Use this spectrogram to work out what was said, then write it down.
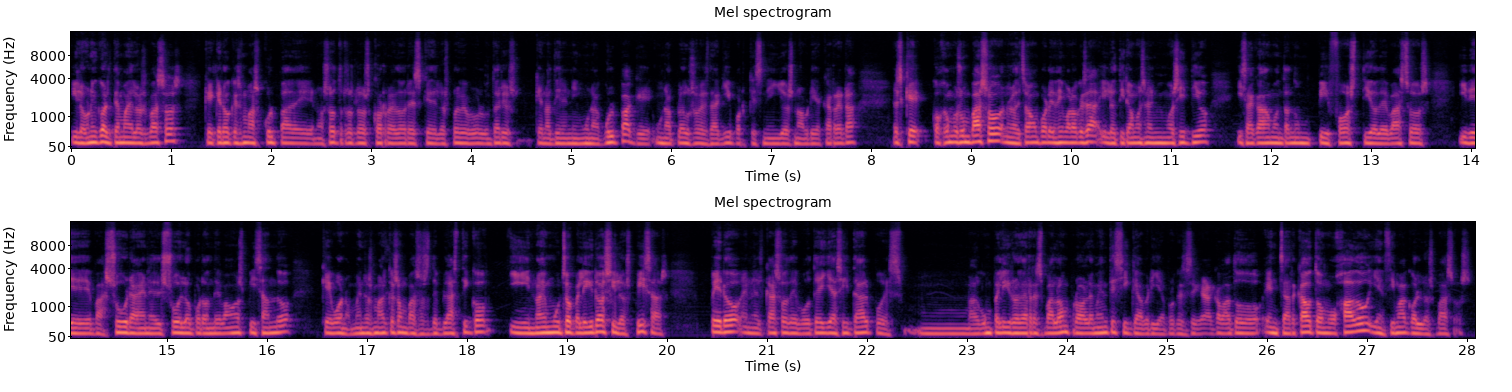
y lo único, el tema de los vasos, que creo que es más culpa de nosotros, los corredores, que de los propios voluntarios, que no tienen ninguna culpa, que un aplauso desde aquí, porque sin ellos no habría carrera, es que cogemos un vaso, nos lo echamos por encima lo que sea, y lo tiramos en el mismo sitio, y se acaba montando un pifostio de vasos y de basura en el suelo por donde vamos pisando, que bueno, menos mal que son vasos de plástico y no hay mucho peligro si los pisas. Pero en el caso de botellas y tal, pues mm, algún peligro de resbalón probablemente sí que habría, porque se acaba todo encharcado, todo mojado y encima con los vasos.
